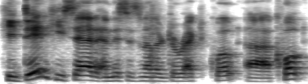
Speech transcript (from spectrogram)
He did. He said, and this is another direct quote, uh, quote,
